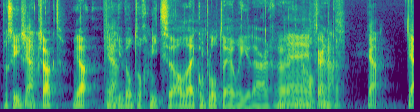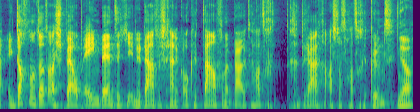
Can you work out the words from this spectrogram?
precies, Ja. exact. Ja. En je wilt toch niet eh, allerlei complottheorieën daar eh, in de hand. Ja. ja, ik dacht nog dat als je bij op één bent, dat je inderdaad waarschijnlijk ook de tafel naar buiten had ge- gedragen als dat had gekund. Ja,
